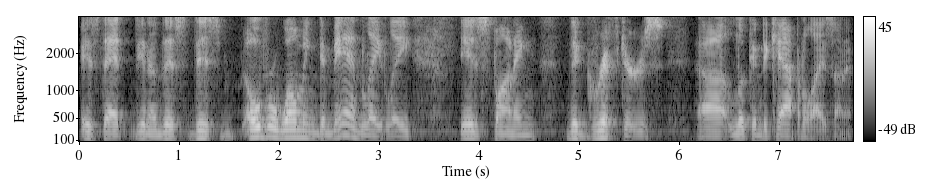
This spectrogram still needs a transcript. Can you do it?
it's that you know this this overwhelming demand lately is spawning the grifters uh, looking to capitalize on it.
